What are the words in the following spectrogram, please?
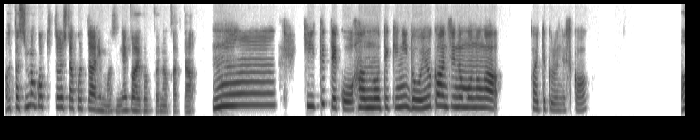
私もご祈祷したことありますね、外国の方。ーうーん聞いててこう反応的にどういう感じのものが返ってくるんですか？ああ、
